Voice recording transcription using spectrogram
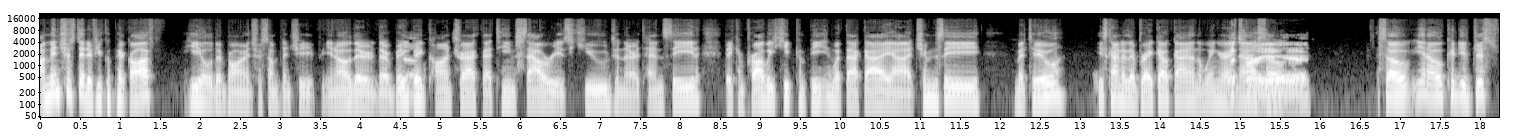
I'm interested if you could pick off Hield their Barnes for something cheap. You know, they're they're big, yeah. big contract. That team's salary is huge and they're a 10 seed. They can probably keep competing with that guy, uh Chimezie Metu. He's kind of their breakout guy on the wing right That's now. Right, so yeah, yeah. so, you know, could you just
